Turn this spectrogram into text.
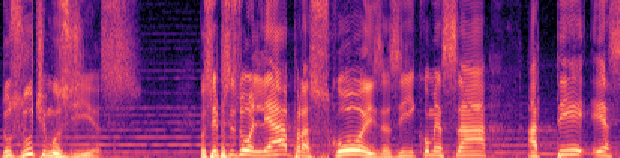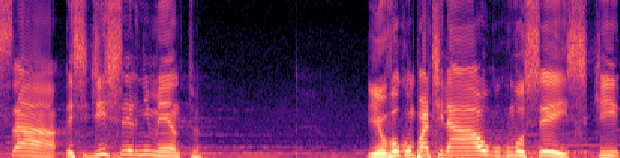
dos últimos dias. Você precisa olhar para as coisas e começar a ter essa, esse discernimento. E eu vou compartilhar algo com vocês que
